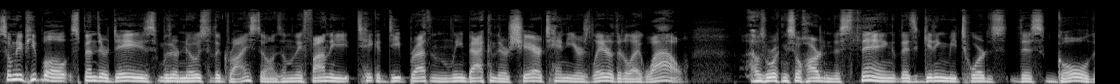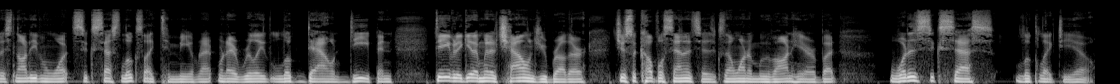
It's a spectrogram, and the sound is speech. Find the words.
so many people spend their days with their nose to the grindstones. And when they finally take a deep breath and lean back in their chair 10 years later, they're like, wow, I was working so hard in this thing that's getting me towards this goal that's not even what success looks like to me when I, when I really look down deep. And David, again, I'm going to challenge you, brother, just a couple sentences because I want to move on here. But what does success look like to you?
